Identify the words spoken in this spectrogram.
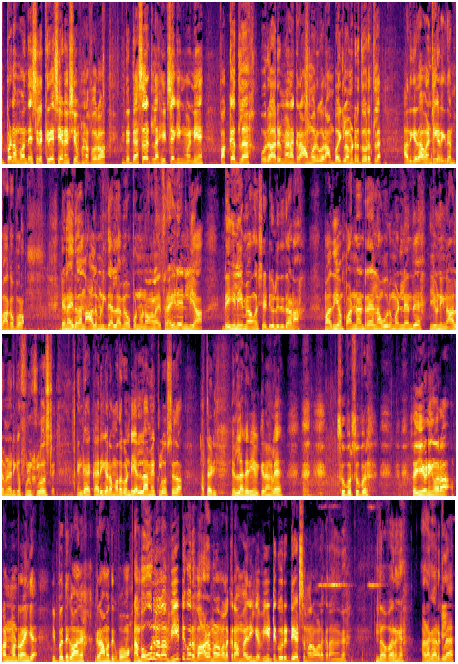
இப்போ நம்ம வந்து சில கிரேசியான விஷயம் பண்ண போகிறோம் இந்த டெசர்ட்டில் ஹிட் செக்கிங் பண்ணி பக்கத்தில் ஒரு அருமையான கிராமம் இருக்குது ஒரு ஐம்பது கிலோமீட்டர் தூரத்தில். அதுக்கு எதாவது வண்டி கிடைக்குதான்னு பார்க்க போகிறோம் ஏன்னா இதெல்லாம் நாலு மணிக்கு தான் எல்லாமே ஓப்பன் பண்ணுவாங்களா? ஃப்ரைடேன்லையா டெய்லியுமே அவங்க ஷெட்யூல் இதுதானா? மதியம் பன்னெண்டரை இல்லை ஒரு மணிலேருந்து ஈவினிங் நாலு மணி வரைக்கும் ஃபுல் க்ளோஸ்டு எங்கே கறிக்கடை முத கொண்டு எல்லாமே க்ளோஸ்டு தான். அத்தாடி எல்லா கறியும் விற்கிறாங்களே சூப்பர் சூப்பர். ஸோ ஈவினிங் வரோம் ஃபன் பண்ணுறோம் இங்கே. இப்போத்துக்கு வாங்க கிராமத்துக்கு போவோம். நம்ம ஊர்லலாம் வீட்டுக்கு ஒரு வாழை மரம் வளர்க்குற மாதிரி இங்கே வீட்டுக்கு ஒரு டேட்ஸ் மரம் வளர்க்குறாங்க இந்த பாருங்க அழகாக இருக்குல்ல?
